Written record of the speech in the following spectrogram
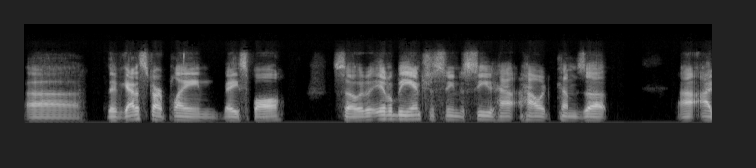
Uh, they've got to start playing baseball. So it, it'll be interesting to see how, how it comes up. Uh, I,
